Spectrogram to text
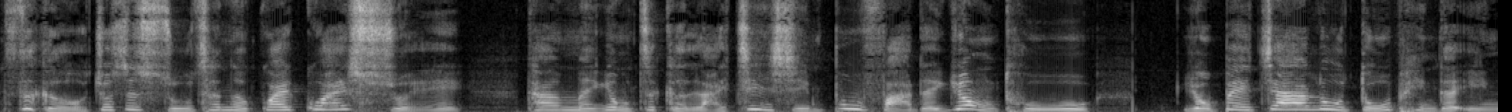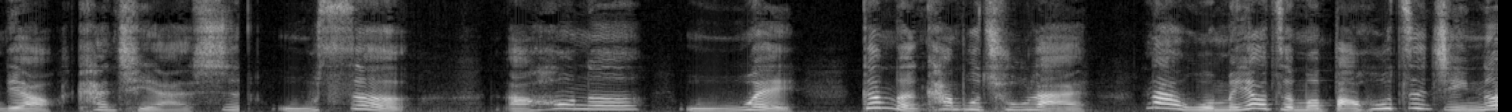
这个就是俗称的乖乖水，他们用这个来进行不法的用途。有被加入毒品的饮料，看起来是无色，然后呢无味，根本看不出来。那我们要怎么保护自己呢？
